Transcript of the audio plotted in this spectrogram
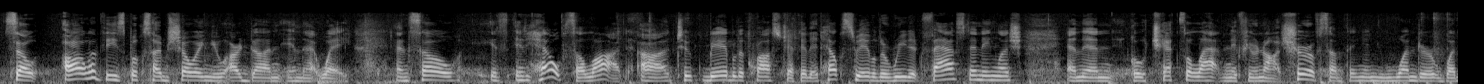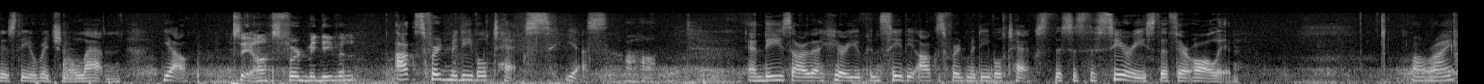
So all of these books I'm showing you are done in that way. And so it, it helps a lot uh, to be able to cross check it. It helps to be able to read it fast in English and then go check the Latin if you're not sure of something and you wonder what is the original Latin. Yeah. Say Oxford medieval. Oxford medieval texts, yes. Uh-huh. And these are the, here you can see the Oxford medieval texts. This is the series that they're all in. All right.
